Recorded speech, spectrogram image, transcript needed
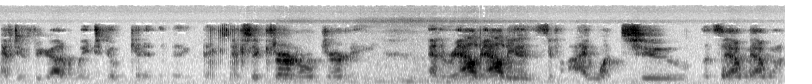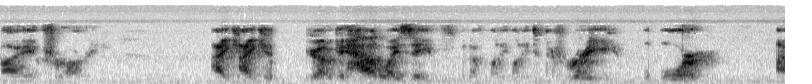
I have to figure out a way to go get it. It's an external journey. And the reality, reality is, if I want to, let's say I, I want to buy a Ferrari, I, I can figure out, okay, how do I save enough money money to buy a Ferrari? Or I,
